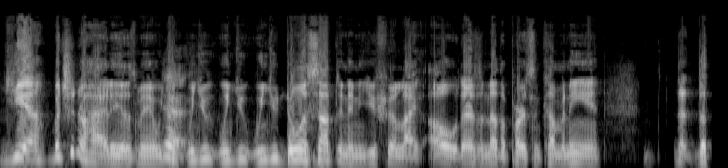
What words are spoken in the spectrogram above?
Yeah, but you know how it is, man. When Yeah. you when you when you when you doing something and you feel like, oh, there's another person coming in, the the,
